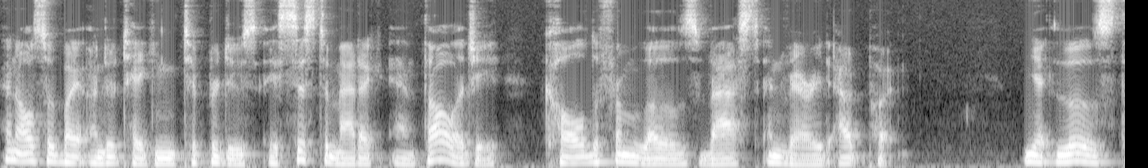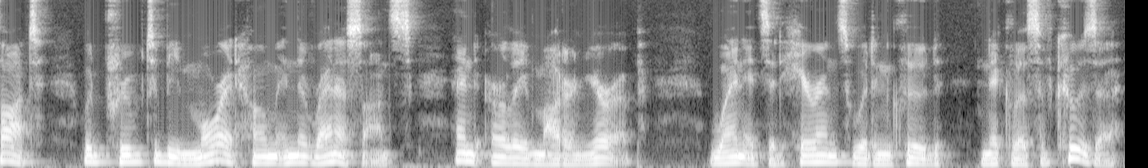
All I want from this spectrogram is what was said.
and also by undertaking to produce a systematic anthology culled from Lull's vast and varied output. Yet Lull's thought would prove to be more at home in the Renaissance and early modern Europe, when its adherents would include Nicholas of Cusa,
